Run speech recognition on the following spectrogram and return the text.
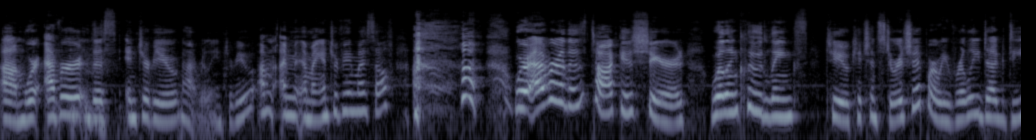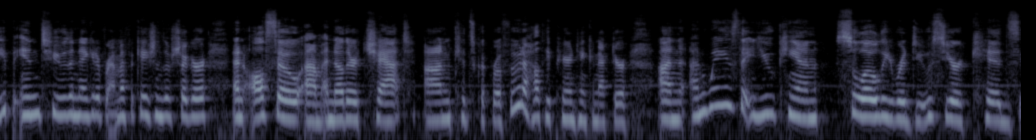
um, wherever this interview, not really interview, I'm, I'm, am I interviewing myself? wherever this talk is shared, we'll include links to kitchen stewardship, where we've really dug deep into the negative ramifications of sugar, and also um, another chat on Kids Cook Real Food, a healthy parenting connector, on, on ways that you can slowly reduce your kids'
